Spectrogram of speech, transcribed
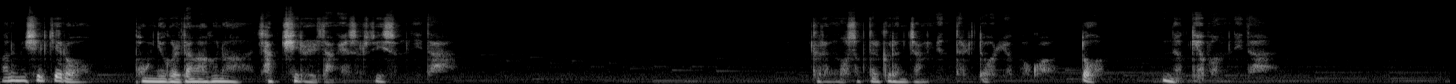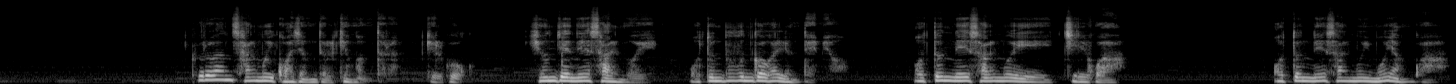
아니면 실제로 폭력을 당하거나 착취를 당했을 수 있습니다. 그런 모습들, 그런 장면들 떠올려보고 또 느껴봅니다. 그러한 삶의 과정들, 경험들은 결국 현재 내 삶의 어떤 부분과 관련되며 어떤 내 삶의 질과 어떤 내 삶의 모양과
